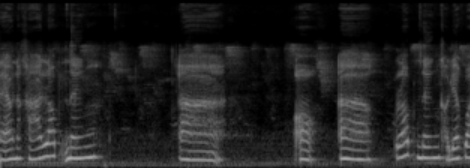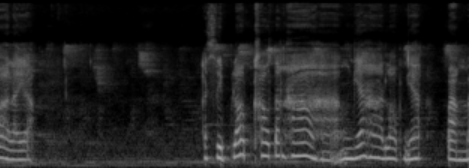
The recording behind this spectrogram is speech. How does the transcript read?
แล้วนะคะ รอบหนึ่งอ่าออกอ่ารอบหนึ่งเขาเรียกว่าอะไรอะสิบรอบเข้าตั้งห้าหางเงี้ยห้ารอบเงี้ยปังไหม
